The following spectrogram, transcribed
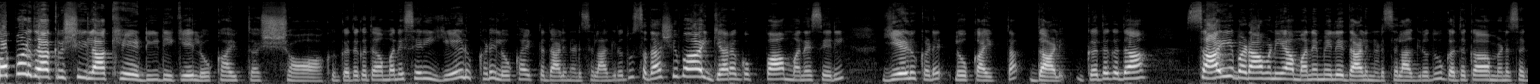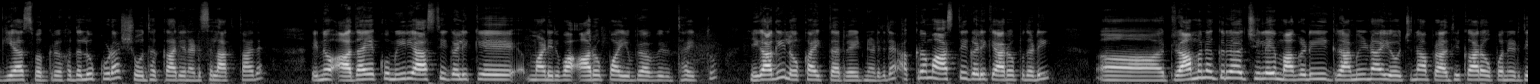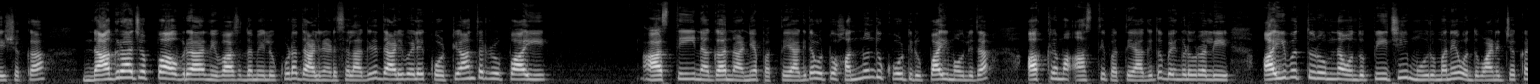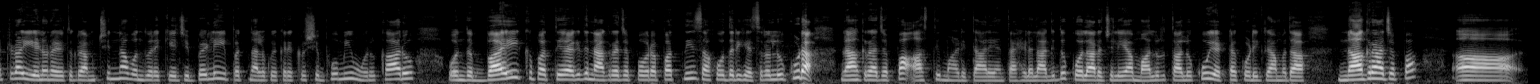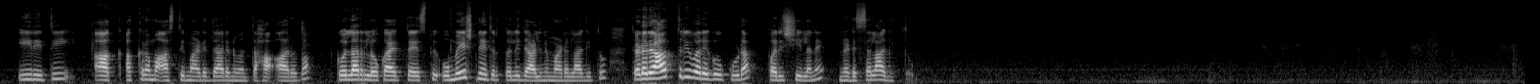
ಕೊಪ್ಪಳದ ಕೃಷಿ ಇಲಾಖೆ ಡಿಡಿಗೆ ಲೋಕಾಯುಕ್ತ ಶಾಕ್. ಗದಗದ ಮನೆ ಸೇರಿ ಏಳು ಕಡೆ ಲೋಕಾಯುಕ್ತ ದಾಳಿ ನಡೆಸಲಾಗಿರೋದು. ಸದಾಶಿವ, ಯರಗೊಪ್ಪ ಮನೆ ಸೇರಿ ಏಳು ಕಡೆ ಲೋಕಾಯುಕ್ತ ದಾಳಿ. ಗದಗದ ಸಾಯಿ ಬಡಾವಣೆಯ ಮನೆ ಮೇಲೆ ದಾಳಿ ನಡೆಸಲಾಗಿರೋದು. ಗದಗ, ಮೆಣಸಗಿಯ ಸ್ವಗೃಹದಲ್ಲೂ ಕೂಡ ಶೋಧ ಕಾರ್ಯ ನಡೆಸಲಾಗ್ತಾ ಇದೆ. ಇನ್ನು ಆದಾಯಕ್ಕೂ ಮೀರಿ ಆಸ್ತಿ ಗಳಿಕೆ ಮಾಡಿರುವ ಆರೋಪ ಇವರ ವಿರುದ್ಧ ಇತ್ತು. ಹೀಗಾಗಿ ಲೋಕಾಯುಕ್ತ ರೇಡ್ ನಡೆದಿದೆ. ಅಕ್ರಮ ಆಸ್ತಿ ಗಳಿಕೆ ಆರೋಪದಡಿ ರಾಮನಗರ ಜಿಲ್ಲೆ ಮಾಗಡಿ ಗ್ರಾಮೀಣ ಯೋಜನಾ ಪ್ರಾಧಿಕಾರ ಉಪನಿರ್ದೇಶಕ ನಾಗರಾಜಪ್ಪ ಅವರ ನಿವಾಸದ ಮೇಲೂ ಕೂಡ ದಾಳಿ ನಡೆಸಲಾಗಿದೆ. ದಾಳಿ ವೇಳೆ ಕೋಟ್ಯಾಂತರ ರೂಪಾಯಿ ಆಸ್ತಿ, ನಗ, ನಾಣ್ಯ ಪತ್ತೆಯಾಗಿದೆ. ಒಟ್ಟು ಹನ್ನೊಂದು ಕೋಟಿ ರೂಪಾಯಿ ಮೌಲ್ಯದ ಅಕ್ರಮ ಆಸ್ತಿ ಪತ್ತೆಯಾಗಿದ್ದು, ಬೆಂಗಳೂರಲ್ಲಿ ಐವತ್ತು ರೂಮ್ನ ಒಂದು ಪಿಜಿ ಮೂರು ಮನೆ, ಒಂದು ವಾಣಿಜ್ಯ ಕಟ್ಟಡ ಏಳ್ನೂರ ಐವತ್ತು ಗ್ರಾಂ ಚಿನ್ನ, ಒಂದೂವರೆ ಕೆಜಿ ಬೆಳ್ಳಿ, ಇಪ್ಪತ್ನಾಲ್ಕು ಎಕರೆ ಕೃಷಿ ಭೂಮಿ, ಮೂರು ಕಾರು, ಒಂದು ಬೈಕ್ ಪತ್ತೆಯಾಗಿದೆ. ನಾಗರಾಜಪ್ಪ ಅವರ ಪತ್ನಿ ಸಹೋದರಿ ಹೆಸರಲ್ಲೂ ಕೂಡ ನಾಗರಾಜಪ್ಪ ಆಸ್ತಿ ಮಾಡಿದ್ದಾರೆ ಅಂತ ಹೇಳಲಾಗಿದ್ದು, ಕೋಲಾರ ಜಿಲ್ಲೆಯ ಮಾಲೂರು ತಾಲೂಕು ಎಟ್ಟಕೋಡಿ ಗ್ರಾಮದ ನಾಗರಾಜಪ್ಪ ಈ ರೀತಿ ಅಕ್ರಮ ಆಸ್ತಿ ಮಾಡಿದ್ದಾರೆ ಎನ್ನುವಂತಹ ಆರೋಪ ಕೋಲಾರ ಲೋಕಾಯುಕ್ತ ಎಸ್ಪಿ ಉಮೇಶ್ ನೇತೃತ್ವದಲ್ಲಿ ದಾಳಿ ಮಾಡಲಾಗಿತ್ತು. ತಡರಾತ್ರಿವರೆಗೂ ಕೂಡ ಪರಿಶೀಲನೆ ನಡೆಸಲಾಗಿತ್ತು.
